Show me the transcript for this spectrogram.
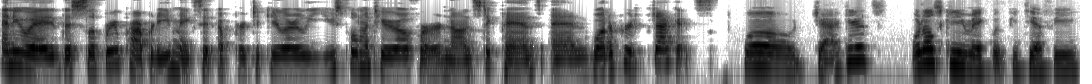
Anyway, this slippery property makes it a particularly useful material for non-stick pans and waterproof jackets. Whoa, jackets? What else can you make with PTFE?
